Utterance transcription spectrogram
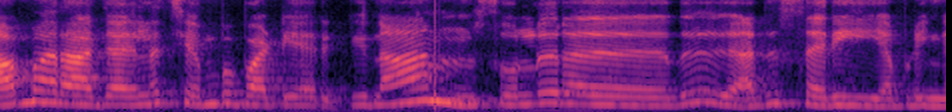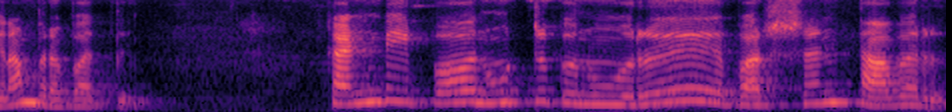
ஆமாம் ராஜா எல்லாம் செம்பு பார்ட்டியாக இருக்குது நான் சொல்லுறது அது சரி அப்படிங்கிறான் பிரபாத்து கண்டிப்பாக நூற்றுக்கு நூறு பர்சன்ட் தவறு.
